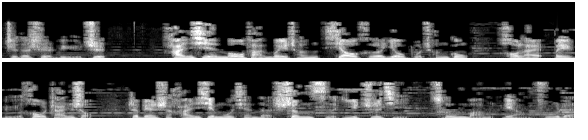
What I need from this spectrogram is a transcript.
指的是吕雉。韩信谋反未成，萧何诱捕成功，后来被吕后斩首。这便是韩信目前的生死一知己，存亡两夫人。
